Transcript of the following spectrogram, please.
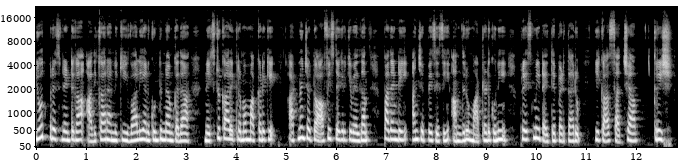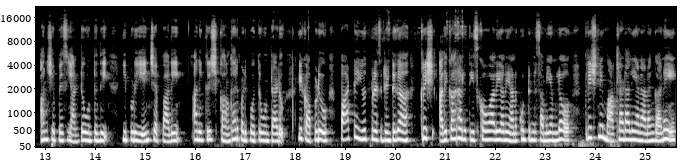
యూత్ ప్రెసిడెంట్గా అధికారానికి ఇవ్వాలి అనుకుంటున్నాం కదా. నెక్స్ట్ కార్యక్రమం అక్కడికి అట్నుంచి అటు ఆఫీస్ దగ్గరికి వెళ్దాం పదండి అని చెప్పేసేసి అందరూ మాట్లాడుకొని ప్రెస్ మీట్ అయితే పెడతారు. ఇక సత్య క్రిష్ అని చెప్పేసి అంటూ ఉంటుంది. ఇప్పుడు ఏం చెప్పాలి? అని క్రిష్ కంగారు పడిపోతూ ఉంటాడు. ఇక అప్పుడు పార్టీ యూత్ ప్రెసిడెంట్గా క్రిష్ అధికారాలు తీసుకోవాలి అని అనుకుంటున్న సమయంలో క్రిష్ని మాట్లాడాలి అని అనగానే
